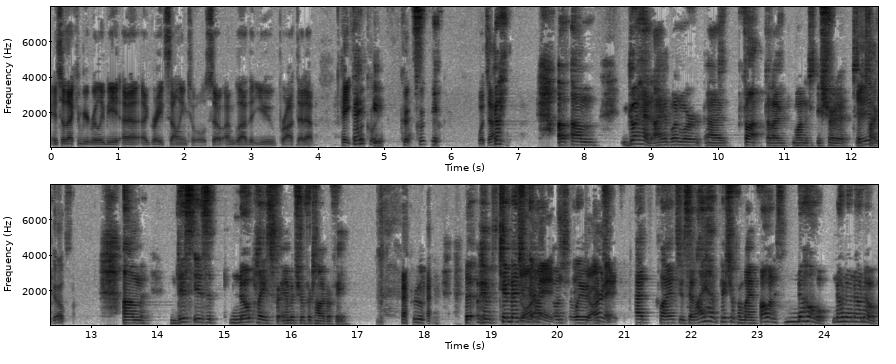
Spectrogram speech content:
and so that can be really be a, a great selling tool. So I'm glad that you brought that up. Hey, Thank quickly, you. quick, quick, what's Go that? ahead. Uh, um, go ahead. I had one more uh, thought that I wanted to be sure to, to Yeah, yeah, talk. go. Um, this is no place for amateur photography. Tim mentioned Darn the it! earlier. Darn it! Had clients who said, "I have a picture from my phone." I said, "No, no, no, no, no.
